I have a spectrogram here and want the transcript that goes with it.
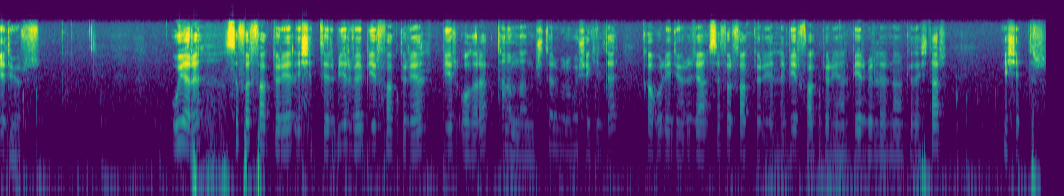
ediyoruz. Uyarı 0 faktöriyel eşittir 1 ve 1 faktöriyel 1 olarak tanımlanmıştır. Bunu bu şekilde kabul ediyoruz. Yani 0 faktöriyel ile 1 faktöriyel birbirlerine arkadaşlar eşittir.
